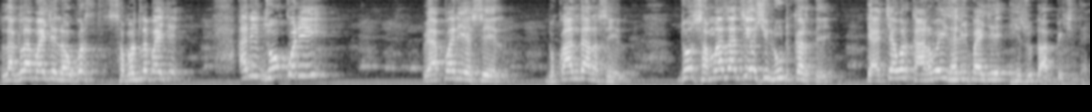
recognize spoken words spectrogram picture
लागला पाहिजे लवकर समजलं पाहिजे. आणि जो कोणी व्यापारी असेल दुकानदार असेल जो समाजाची अशी लूट करते त्याच्यावर कारवाई झाली पाहिजे हे सुद्धा अपेक्षित आहे.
